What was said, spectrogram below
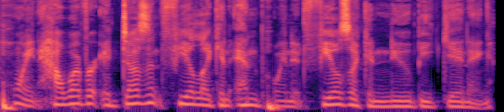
point. However, it doesn't feel like an end point. It feels like a new beginning,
